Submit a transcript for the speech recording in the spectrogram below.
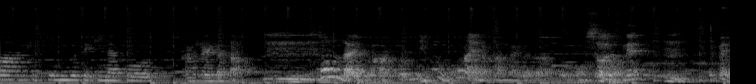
マーケティング的なこう考え方、うん、本来はこれ日本古来の考え方だと思うそうですね、うん、やっぱり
